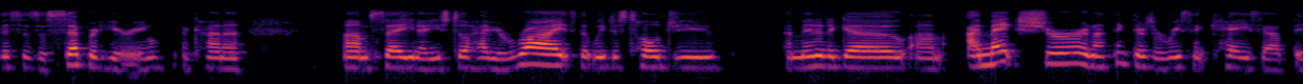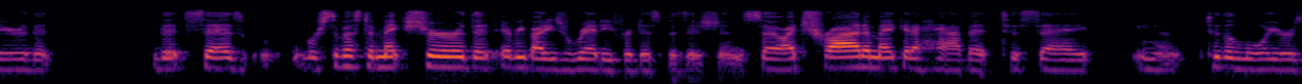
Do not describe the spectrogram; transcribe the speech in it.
this is a separate hearing. I kind of um, say you know you still have your rights that we just told you a minute ago. Um, i make sure and i think there's a recent case out there that that says we're supposed to make sure that everybody's ready for disposition. So I try to make it a habit to say, you know, to the lawyers,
